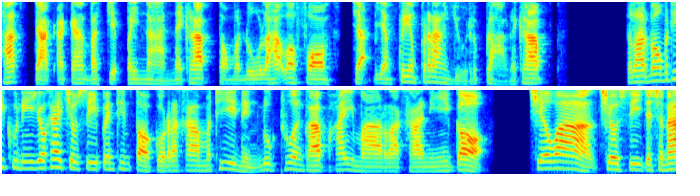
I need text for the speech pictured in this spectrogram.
พักจากอาการบาดเจ็บไปนานนะครับ ต้องมาดูละฮะว่าฟอร์มจะยังเปรี้ยงปร้างอยู่หรือเปล่านะครับตลาดมองมาที่คู่นี้ยกให้เชลซีเป็นทีมต่อกดราคามาที่ 1 ลูกท่วนครับ ให้มาราคานี้ก็ เชื่อว่าเชลซีจะชนะ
